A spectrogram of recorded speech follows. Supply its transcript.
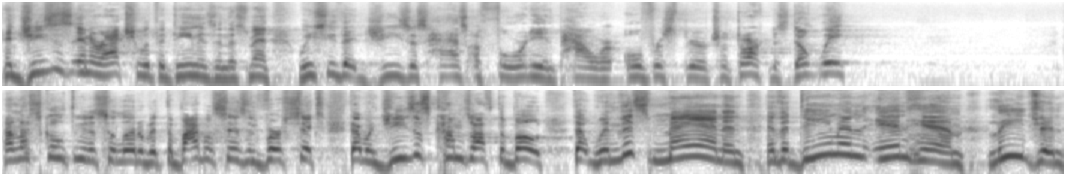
In Jesus' interaction with the demons in this man, we see that Jesus has authority and power over spiritual darkness, don't we? Now let's go through this a little bit. The Bible says in verse 6 that when Jesus comes off the boat, that when this man and, and the demon in him, Legion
